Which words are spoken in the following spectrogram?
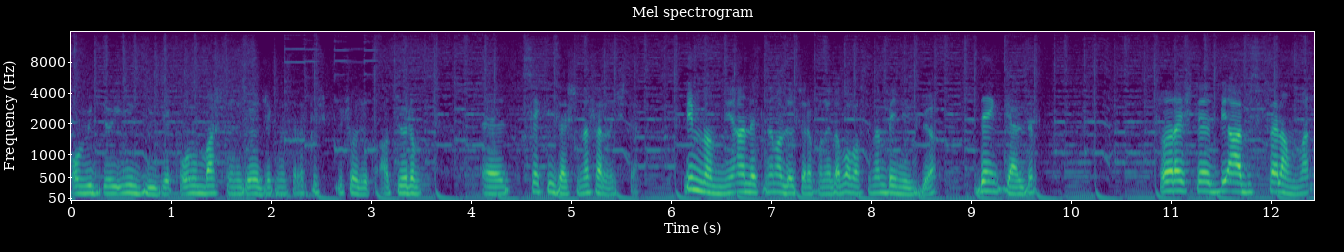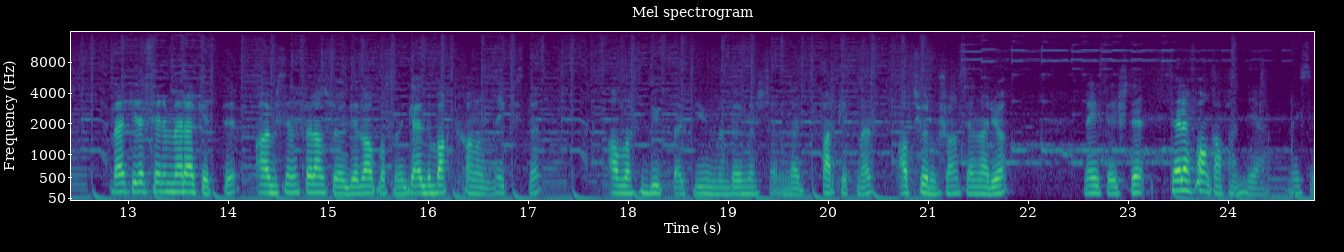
O videoyu izleyecek. Onun başlığını görecek mesela küçük bir çocuk. Atıyorum e, 8 yaşında falan işte. Bilmem niye annesinden alıyor telefonu ya da babasından beni izliyor. Denk geldim. Sonra işte bir abisi falan var. Belki de seni merak etti. Abisine falan söyledi ablasına geldi baktı kanalına ikisi de. Ablası büyük belki bilmiyorum benim yaşlarımda fark etmez. Atıyorum şu an senaryo. Neyse işte telefon kapandı ya. Neyse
